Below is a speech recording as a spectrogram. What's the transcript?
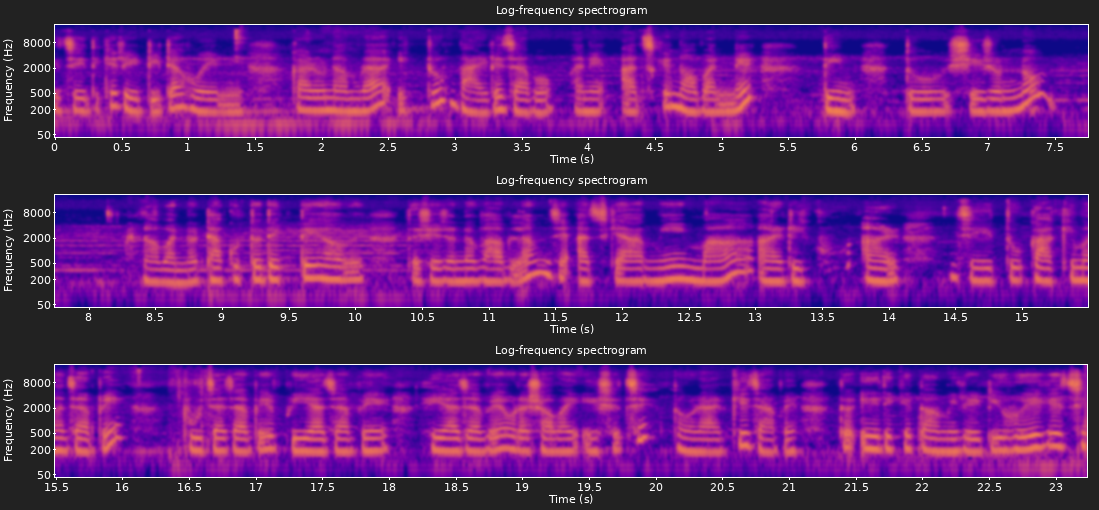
যে এদিকে রেডিটা হয়ে নিই। কারণ আমরা একটু বাইরে যাব। মানে আজকে নবান্নের দিন। তো সেই জন্য নবান্ন ঠাকুর তো দেখতেই হবে। তো সেই জন্য ভাবলাম যে আজকে আমি মা আর রিকু আর যেহেতু কাকিমা যাবে পূজা যাবে, প্রিয়া যাবে, হিয়া যাবে, ওরা সবাই এসেছে, তো ওরা আর কি যাবে। তো এদিকে তো আমি রেডি হয়ে গেছি,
